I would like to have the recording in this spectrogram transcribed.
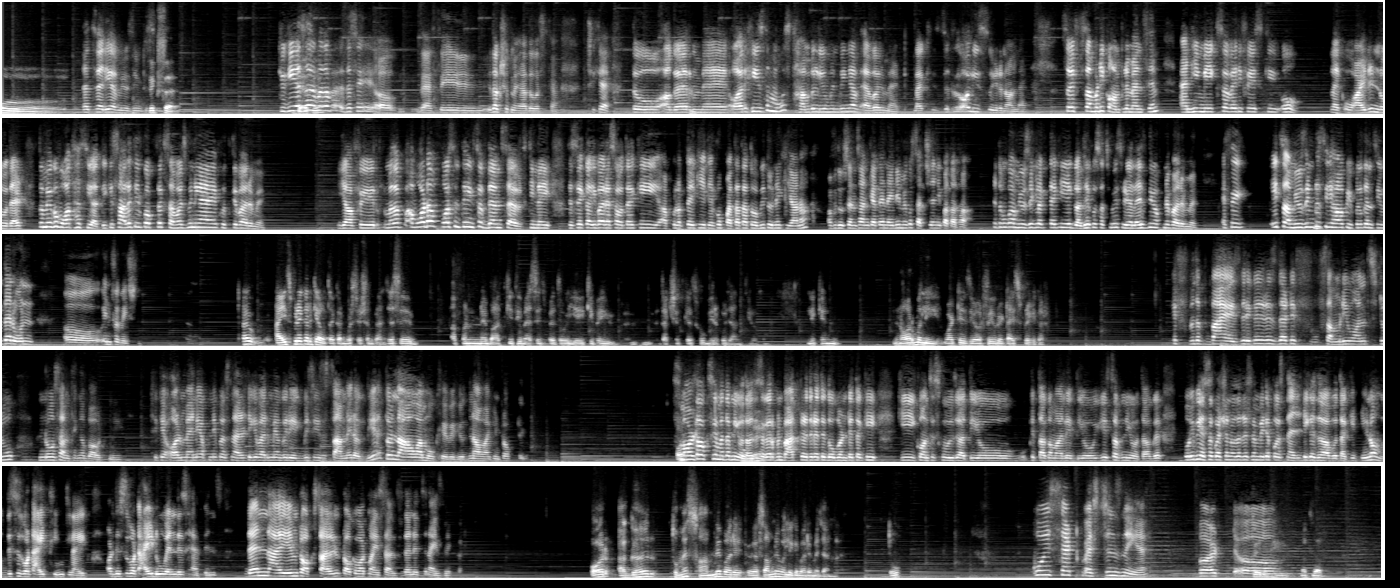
that's very amusing to see six है क्योंकि ऐसा जैसे? मतलब जैसे अ, जैसे रक्षित मेरा दोस्त था ठीक है तो अगर मैं और he is the most humble human being I ever met like he is really sweet and all that so if somebody compliments him and he makes a very face की oh like oh I didn't know that. तो मेरे को बहुत हँसी आती कि साले तेरे को अब तक समझ में नहीं आया है खुद के बारे में। या फिर मतलब what a person thinks of themselves कि नहीं, जैसे कई बार ऐसा होता है कि आपको लगता है कि तेरे को पता था तो भी तूने किया ना, और फिर दूसरा इंसान कहता है, नहीं नहीं, मेरे को सच में नहीं पता था। फिर तुमको अम्यूजिंग लगता है कि ये गधे को सच में रियलाइज़ नहीं अपने बारे में। ऐसे it's amusing to see how people conceive their own information ice breaker क्या होता है कन्वर्सेशन का? जैसे अपन ने बात की थी मैसेज पे तो ये कि भाई, दक्षित के थ्रू मेरे को जानती हो तुम। लेकिन normally what is your favourite ice breaker if the my icebreaker is that if somebody wants to know something about me, ठीक है? और मैंने अपनी पर्सनालिटी के बारे में अगर एक भी चीज़ सामने रख दी है तो now I am okay with you now I can talk to you small talk से मतलब नहीं होता। जैसे अगर अपन बात करते रहते दो घंटे तक कि कि कौन से स्कूल जाती हो कितना कमा लेती हो ये सब नहीं होता। अगर कोई भी ऐसा क्वेश्चन होता जिसमें मेरे पर्सनैलिटी का जवाब होता कि you know this is what I think like और this is what I do when this then I am talk starting to talk about myself. Then it's an icebreaker. और अगर तुम्हें सामने बारे सामने वाले के बारे में जानना है तो? कोई सेट क्वेश्चंस नहीं है। बट मतलब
